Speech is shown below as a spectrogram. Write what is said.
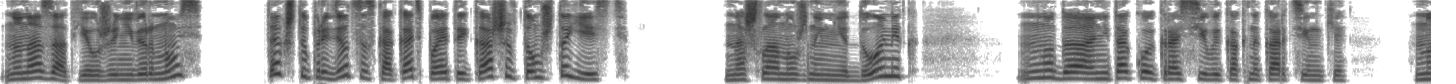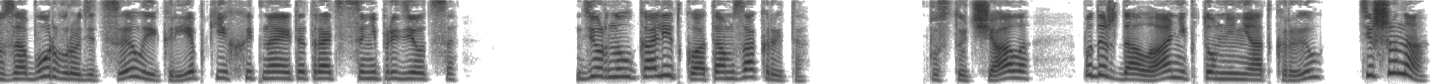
Но назад я уже не вернусь, так что придется скакать по этой каше в том, что есть. Нашла нужный мне домик — ну да, не такой красивый, как на картинке. Но забор вроде целый и крепкий, хоть на это тратиться не придется. Дернул калитку, а там закрыто. Постучала, подождала, никто мне не открыл. Тишина,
